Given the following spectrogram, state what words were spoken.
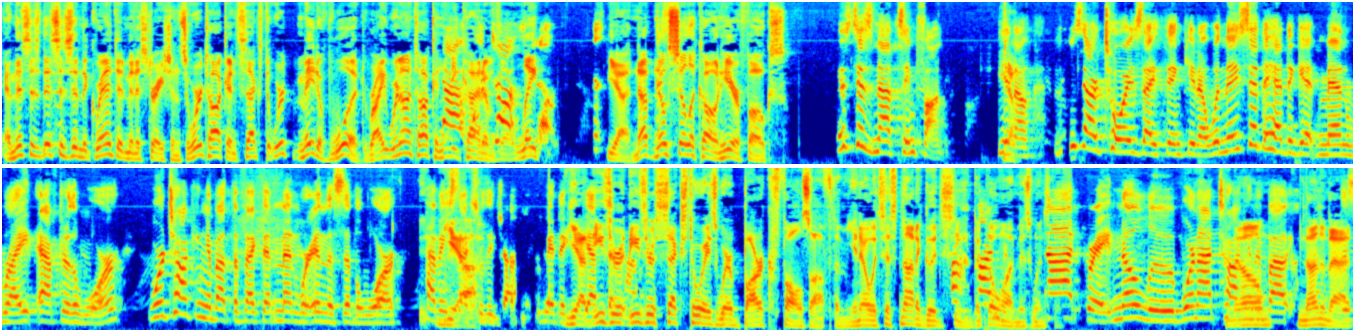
And this is this is in the Grant administration, so we're talking sex that we're made of wood, right? We're not talking yeah, any kind of uh, late. Yeah, not, no silicone here, folks. This does not seem fun. You no. know, these are toys. I think you know when they said they had to get men right after the war we're talking about the fact that men were in the Civil War having yeah. sex with each other. Yeah, these are out. these are sex toys where bark falls off them. You know, it's just not a good scene. But go on, Ms. Winstead. Not great. No lube. We're not talking no, about none of that.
